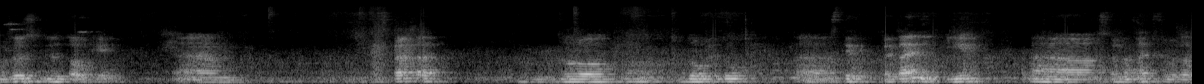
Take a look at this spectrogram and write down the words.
можливості підготовки експерта до е, з тих питань, які сперматацію вважали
